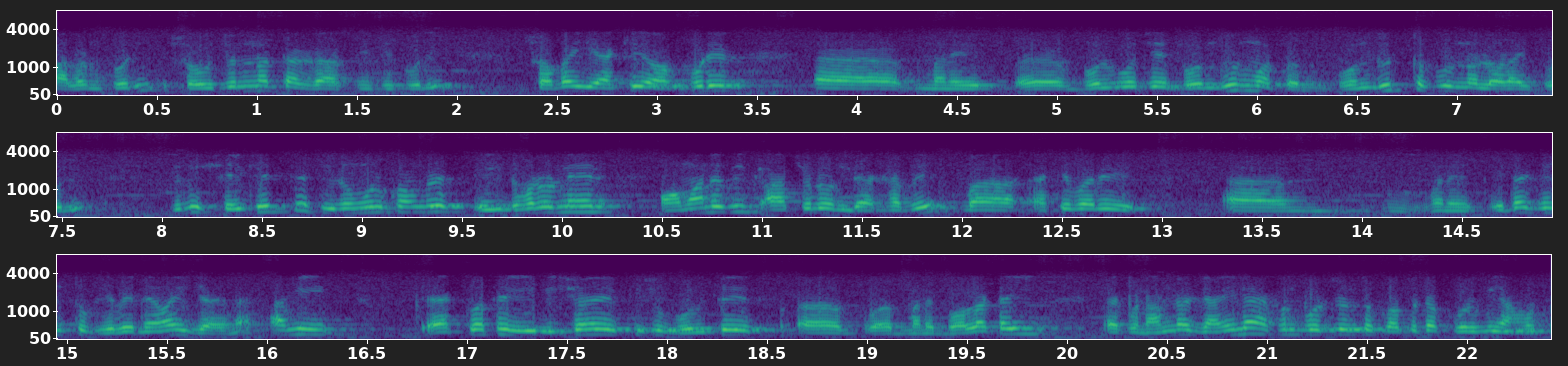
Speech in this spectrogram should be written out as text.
পালন করি সৌজন্যতার রাজনীতি করি। সবাই একে অপরের মানে বলব যে বন্ধুর মতন, বন্ধুত্বপূর্ণ লড়াই করি। কিন্তু সেই ক্ষেত্রে তৃণমূল কংগ্রেস এই ধরনের অমানবিক আচরণ দেখাবে বা একেবারে মানে এটা কিন্তু ভেবে নেওয়াই যায় না। আমি এক কথা এই বিষয়ে কিছু বলতে মানে বলাটাই এখন, আমরা জানি না এখন পর্যন্ত কতটা কর্মী আহত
